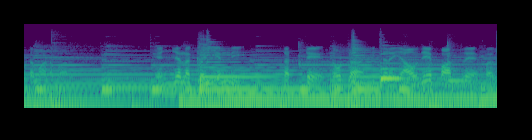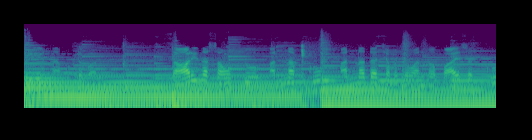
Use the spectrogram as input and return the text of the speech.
ಊಟ ಮಾಡಬಾರದು. ಎಂಜಲ ಕೈಯಲ್ಲಿ ತಟ್ಟೆ, ಲೋಟ, ಇತರ ಯಾವುದೇ ಪಾತ್ರೆ ಬಗೆಯನ್ನು ಸಾರಿನ ಸೌಟು ಅನ್ನಕ್ಕೂ, ಅನ್ನದ ಚಮಚವನ್ನು ಪಾಯಸಕ್ಕೂ,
